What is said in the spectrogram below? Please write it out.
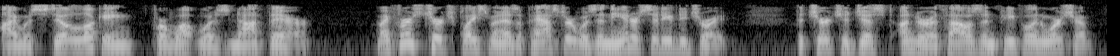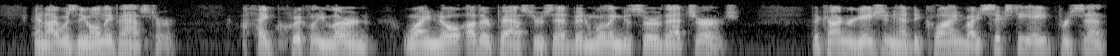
I was still looking for what was not there. My first church placement as a pastor was in the inner city of Detroit. The church had just under a thousand people in worship, and I was the only pastor. I quickly learned why no other pastors had been willing to serve that church. The congregation had declined by 68%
